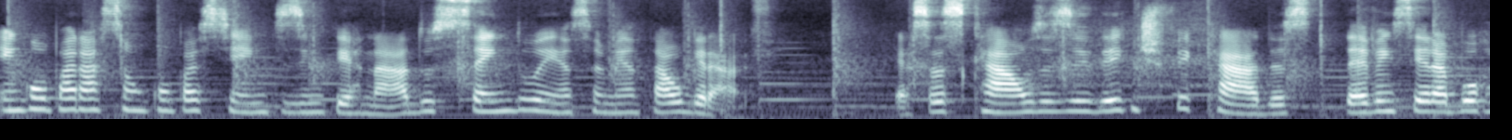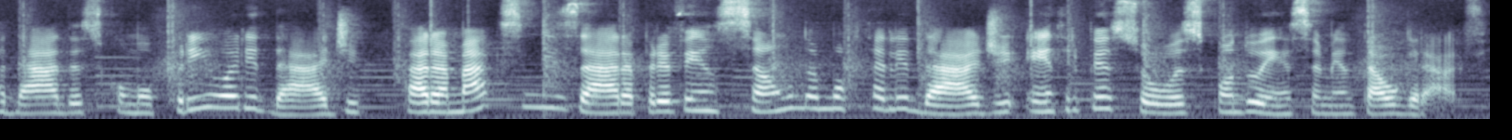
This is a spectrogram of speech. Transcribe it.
em comparação com pacientes internados sem doença mental grave. Essas causas identificadas devem ser abordadas como prioridade para maximizar a prevenção da mortalidade entre pessoas com doença mental grave.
